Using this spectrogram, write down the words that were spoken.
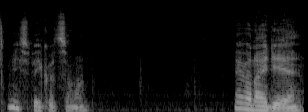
Let me speak with someone. I have an idea.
